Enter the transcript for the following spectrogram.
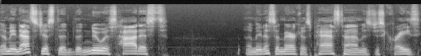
I mean, that's just the the newest, hottest. I mean, this America's pastime is just crazy.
